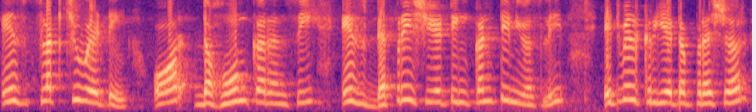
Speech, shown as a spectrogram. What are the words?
is fluctuating or the home currency is depreciating continuously, it will create a pressure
